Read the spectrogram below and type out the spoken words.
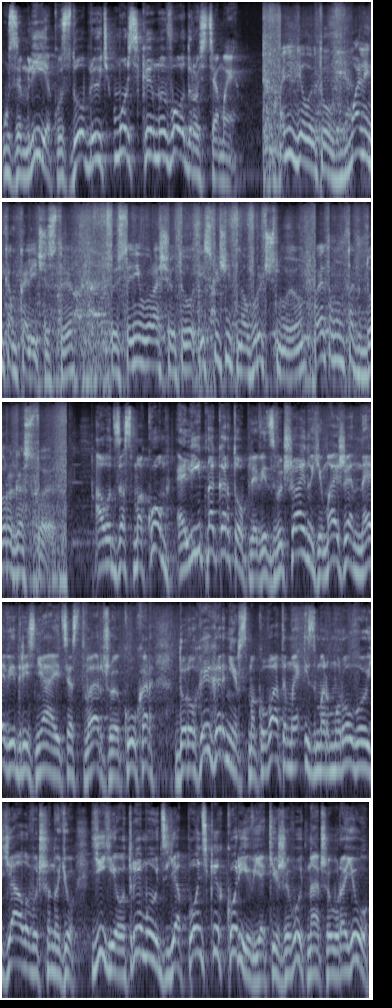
у землі, яку здобрюють морськими водоростями. Они делают его в маленьком количестве, то есть они выращивают его исключительно вручную, поэтому он так дорого стоит. А от за смаком елітна картопля від звичайної майже не відрізняється, стверджує кухар. Дорогий гарнір смакуватиме із мармуровою яловичиною. Її отримують з японських корів, які живуть, наче у раю.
